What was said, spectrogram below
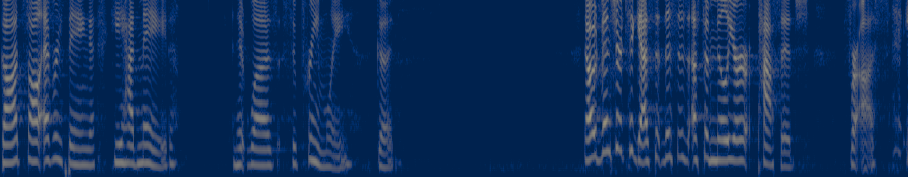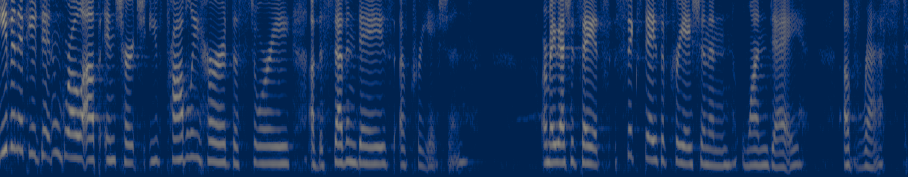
God saw everything he had made, and it was supremely good. Now, I'd venture to guess that this is a familiar passage for us. Even if you didn't grow up in church, you've probably heard the story of the seven days of creation. Or maybe I should say it's six days of creation and one day of rest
